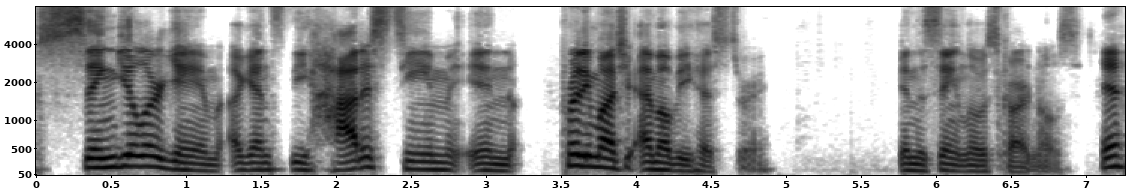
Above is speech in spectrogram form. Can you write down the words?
singular game against the hottest team in pretty much MLB history in the St. Louis Cardinals. Yeah.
